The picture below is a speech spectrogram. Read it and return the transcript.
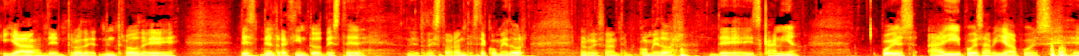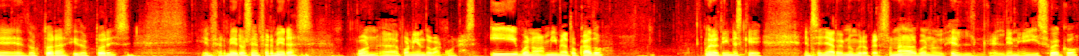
Y ya dentro de, dentro de, del recinto de este restaurante, este comedor, no restaurante, comedor de Scania, pues ahí pues había pues eh, doctoras y doctores, enfermeros, enfermeras eh, poniendo vacunas. Y bueno, a mí me ha tocado bueno, tienes que enseñar el número personal, bueno, el, DNI sueco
